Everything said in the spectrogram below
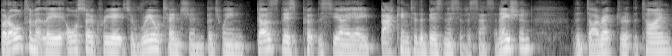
But ultimately, it also creates a real tension between does this put the CIA back into the business of assassination? The director at the time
